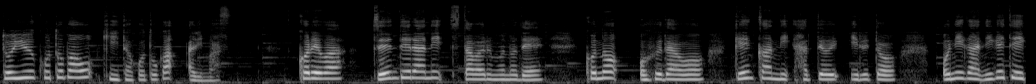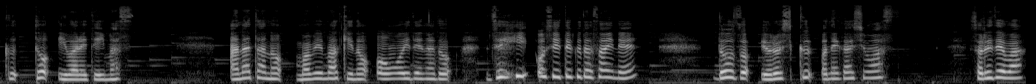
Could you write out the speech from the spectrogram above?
という言葉を聞いたことがあります。これは禅寺に伝わるもので、このお札を玄関に貼っていると鬼が逃げていくと言われています。あなたの豆まきの思い出など、ぜひ教えてくださいね。どうぞよろしくお願いします。それでは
